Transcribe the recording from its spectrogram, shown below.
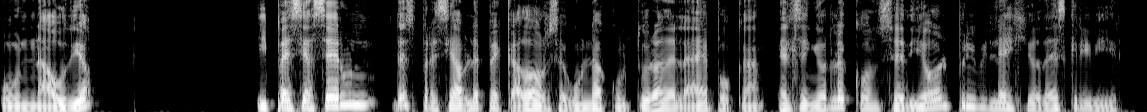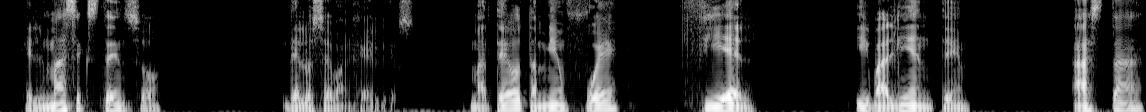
un audio. Y pese a ser un despreciable pecador según la cultura de la época, el Señor le concedió el privilegio de escribir el más extenso de los evangelios. Mateo también fue fiel y valiente hasta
